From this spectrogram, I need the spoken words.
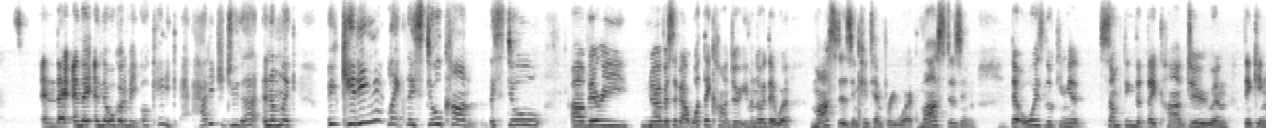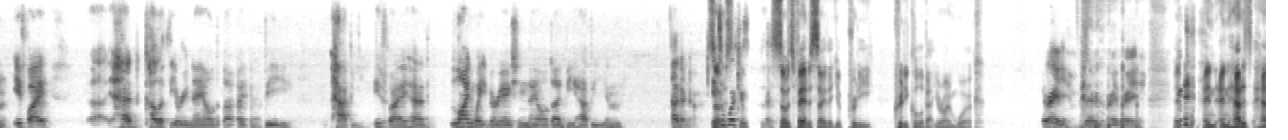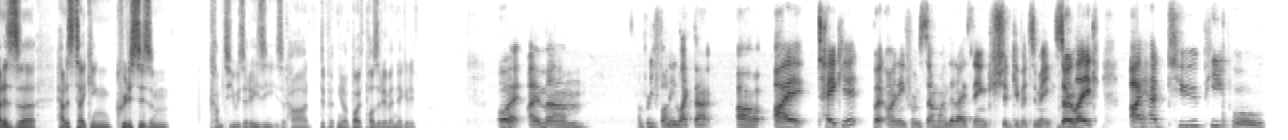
and they and they and they all go to me, oh, Katie, how did you do that? And I'm like, are you kidding? Like they still can't. They still are very nervous about what they can't do, even though they were masters in contemporary work, masters in. They're always looking at something that they can't do and thinking if I uh, had color theory nailed, I'd be happy. If Yeah. I had line weight variation nailed, I'd be happy. And I don't know. So it's a work in. So it's fair to say that you're pretty critical about your own work. Very, very, very, very. And and, and how does how does uh, how does taking criticism come to you? Is it easy? Is it hard? Dep- you know, both positive and negative. All right, I'm um, I'm pretty funny like that. Uh, I take it, but only from someone that I think should give it to me. So like, I had two people.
